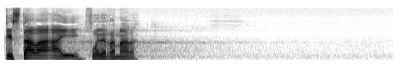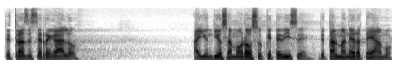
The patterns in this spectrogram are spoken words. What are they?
que estaba ahí, fue derramada. Detrás de este regalo hay un Dios amoroso que te dice, de tal manera te amo,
